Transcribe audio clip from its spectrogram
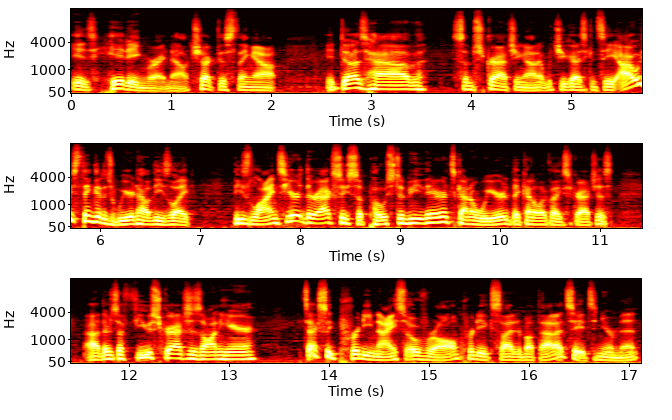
is hitting right now. Check this thing out. It does have some scratching on it, which you guys can see. I always think that it's weird how these like these lines here, they're actually supposed to be there. It's kind of weird. They kind of look like scratches. Uh, there's a few scratches on here. It's actually pretty nice overall. Pretty excited about that. I'd say it's near mint.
